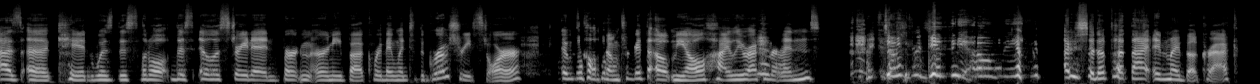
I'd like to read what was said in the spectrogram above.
as a kid was this little, this illustrated Bert and Ernie book where they went to the grocery store. It was called Don't Forget the Oatmeal. Highly recommend. Don't forget the oatmeal. I should have put that in my book rack.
